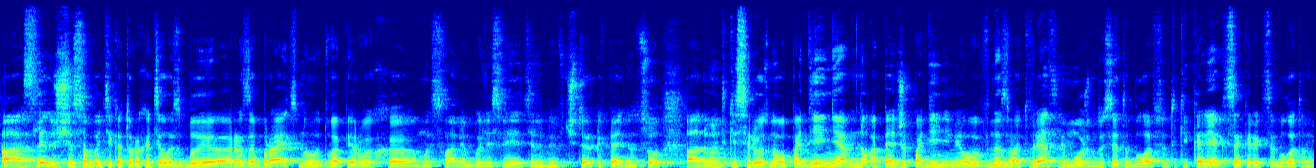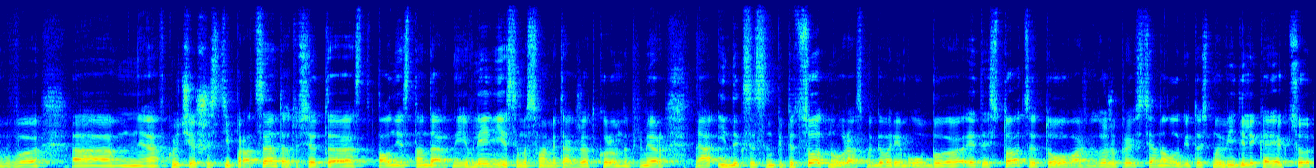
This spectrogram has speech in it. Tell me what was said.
А следующее событие, которое хотелось бы разобрать, ну, во-первых, э, мы с вами были свидетелями в четверг и пятницу а, довольно-таки серьезного падения, но, опять же, падением его назвать вряд ли можно, есть это была все-таки коррекция, коррекция была там в, а, в ключе 6%, то есть это вполне стандартное явление, если мы с вами также откроем, например, а, индекс S&P 500, ну, раз мы говорим об этой ситуации, то важно тоже провести аналогию, то есть мы видели коррекцию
